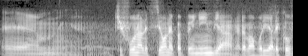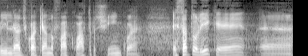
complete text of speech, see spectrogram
ehm, ci fu una lezione proprio in India, eravamo lì all'Eco Village qualche anno fa, 4-5. È stato lì che eh,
